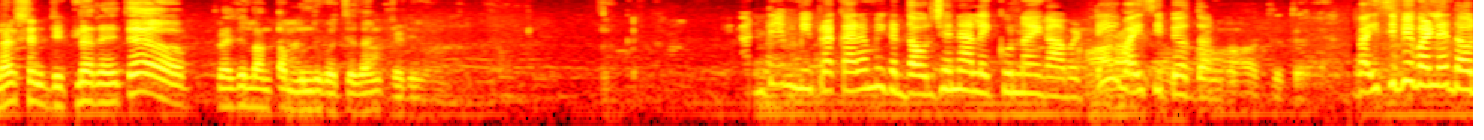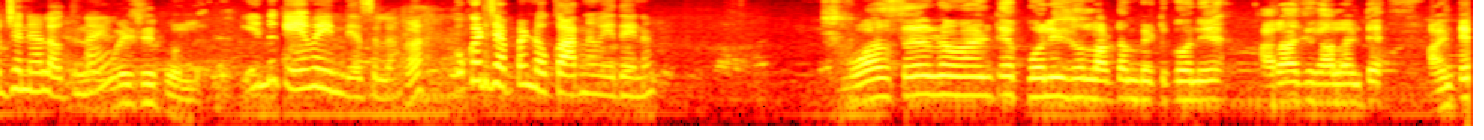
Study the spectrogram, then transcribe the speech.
ఎలక్షన్ డిక్లేర్ అయితే ప్రజలంతా ముందుకు వచ్చేదానికి రెడీగా ఉన్నారు. అంటే మీ ప్రకారం ఇక్కడ దౌర్జన్యాలు ఎక్కువ ఉన్నాయి కాబట్టి వైసీపీ వద్దు. వైసీపీ వాళ్ళే దౌర్జన్యాలు అవుతున్నాయి? వైసీపీ వాళ్ళు ఎందుకు ఏమైంది అసలు? ఒకటి చెప్పండి ఒక కారణం ఏదైనా. మోసం అంటే పోలీసు వాళ్ళు అడ్డం పెట్టుకొని అరాజకాలు అంటే అంటే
